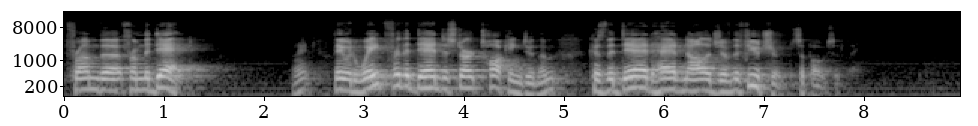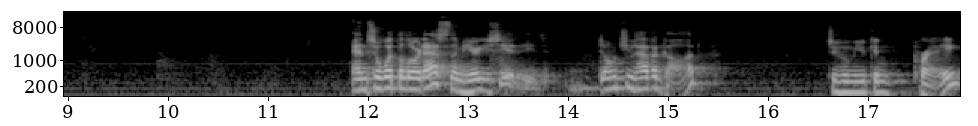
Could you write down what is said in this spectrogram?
from the, from the dead. Right? They would wait for the dead to start talking to them because the dead had knowledge of the future, supposedly. And so, what the Lord asks them here, you see don't you have a God to whom you can pray?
